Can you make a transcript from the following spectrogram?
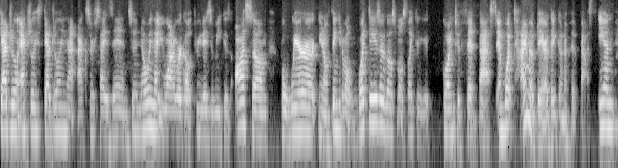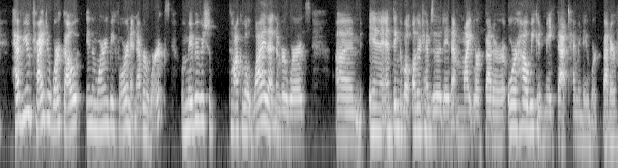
scheduling actually scheduling that exercise in. So knowing that you want to work out three days a week is awesome, but where, you know, thinking about what days are those most likely going to fit best and what time of day are they going to fit best? And have you tried to work out in the morning before and it never works? Well, maybe we should talk about why that never works um, and, and think about other times of the day that might work better or how we could make that time of day work better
